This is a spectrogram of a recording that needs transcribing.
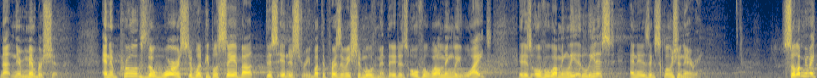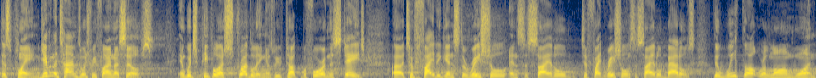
not in their membership and it proves the worst of what people say about this industry, about the preservation movement, that it is overwhelmingly white, it is overwhelmingly elitist, and it is exclusionary. So let me make this plain. Given the times in which we find ourselves, in which people are struggling, as we've talked before on the stage, uh, to fight against the racial and societal, to fight racial and societal battles that we thought were long won,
